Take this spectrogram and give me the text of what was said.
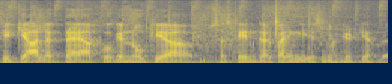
कि क्या लगता है आपको कि नोकिया सस्टेन कर पाएगी इस मार्केट के अंदर?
